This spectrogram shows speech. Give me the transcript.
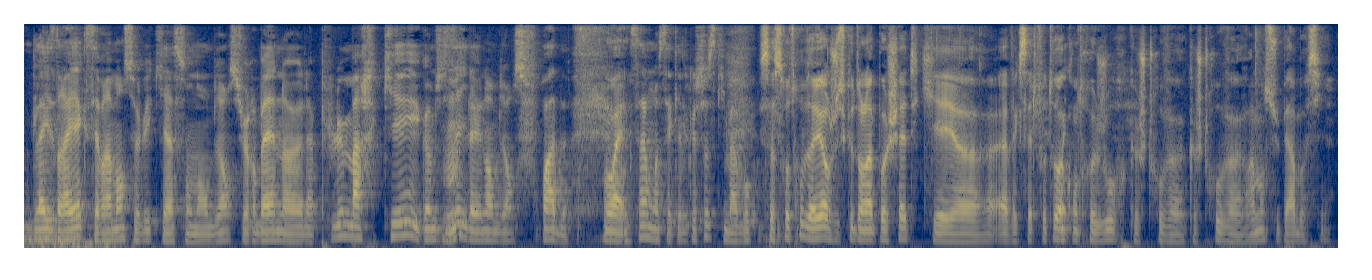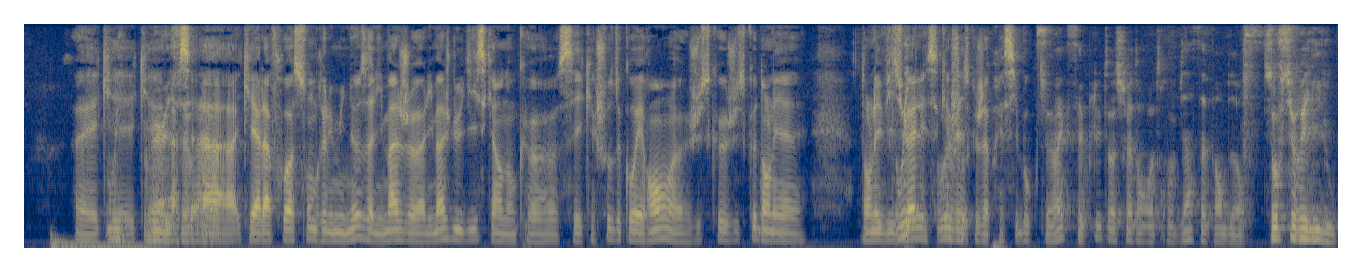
Glaze Drayek, c'est vraiment celui qui a son ambiance urbaine euh, la plus marquée. Et comme je disais, Mhm. il a une ambiance froide. Ouais. Donc ça, moi, c'est quelque chose qui m'a beaucoup Ça se retrouve d'ailleurs jusque dans la pochette qui est euh, avec cette photo à Oui. contre-jour que je trouve que je trouve euh, vraiment superbe aussi. Et qui, Oui, est, qui, oui, est assez- à, qui est à la fois sombre et lumineuse à l'image à l'image du disque hein. donc c'est quelque chose de cohérent jusque jusque dans les dans les visuels et c'est oui, quelque oui. chose que j'apprécie beaucoup. C'est vrai que c'est plutôt chouette, on retrouve bien cette ambiance. Sauf sur Elilou.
